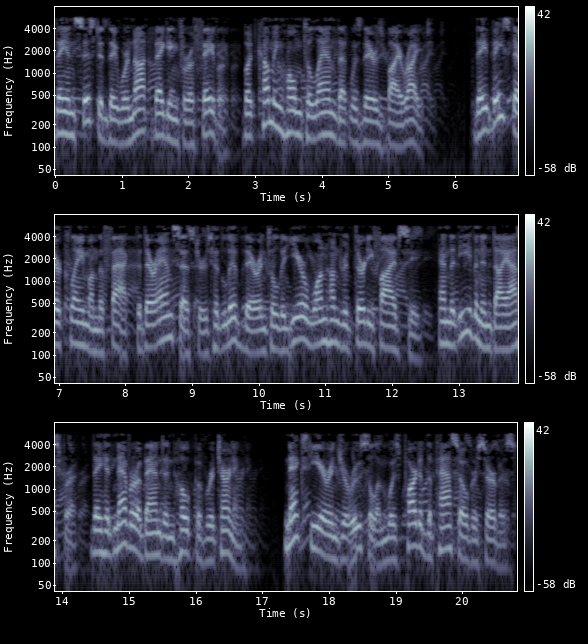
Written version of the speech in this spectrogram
They insisted they were not begging for a favor, but coming home to land that was theirs by right. They based their claim on the fact that their ancestors had lived there until the year 135 C, and that even in diaspora, they had never abandoned hope of returning. Next year in Jerusalem was part of the Passover service,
